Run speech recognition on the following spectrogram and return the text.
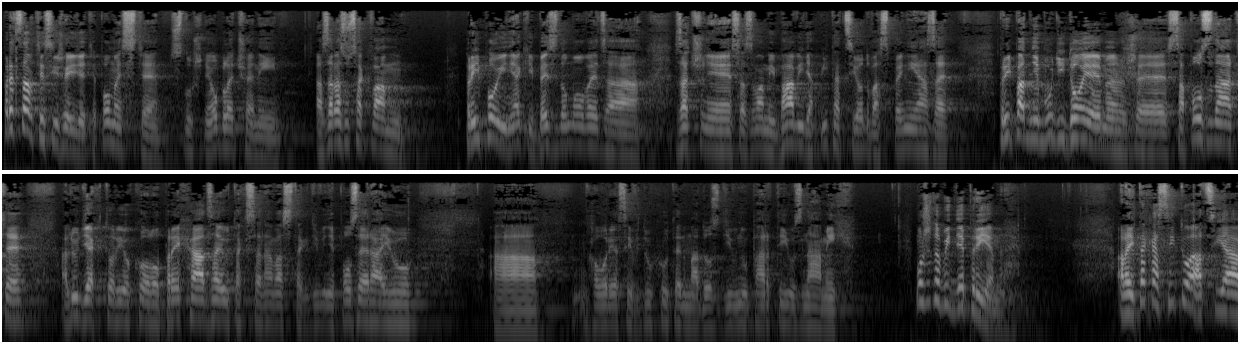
Predstavte si, že idete po meste, slušne oblečený a zrazu sa k vám pripojí nejaký bezdomovec a začne sa s vami baviť a pýtať si od vás peniaze. Prípadne budí dojem, že sa poznáte a ľudia, ktorí okolo prechádzajú, tak sa na vás tak divne pozerajú a hovoria si v duchu, ten má dosť divnú partiu známych. Môže to byť nepríjemné. Ale aj taká situácia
